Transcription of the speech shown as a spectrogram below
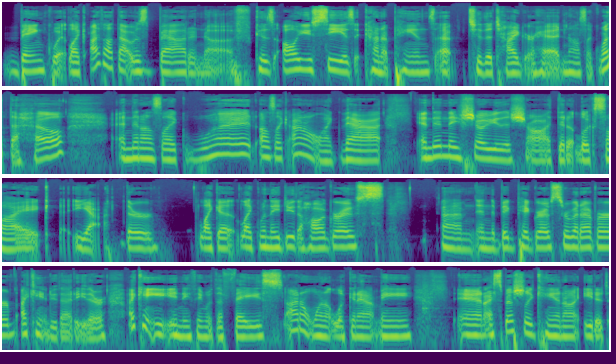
Banquet. Like I thought that was bad enough because all you see is it kind of pans up to the tiger head, and I was like, "What the hell?" And then I was like, "What?" I was like, "I don't like that." And then they show you the shot that it looks like, yeah, they're like a like when they do the hog roast um, and the big pig roast or whatever. I can't do that either. I can't eat anything with a face. I don't want it looking at me, and I especially cannot eat it.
